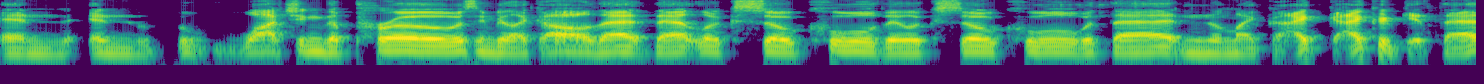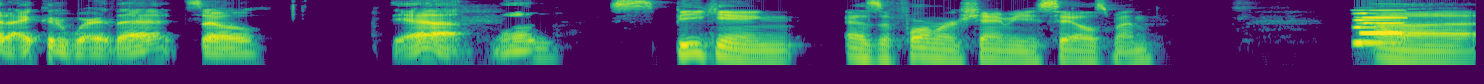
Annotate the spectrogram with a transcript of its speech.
and and watching the pros and be like, "Oh, that that looks so cool. They look so cool with that." And I'm like, "I I could get that. I could wear that." So, yeah, man. Speaking as a former chamois salesman, uh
